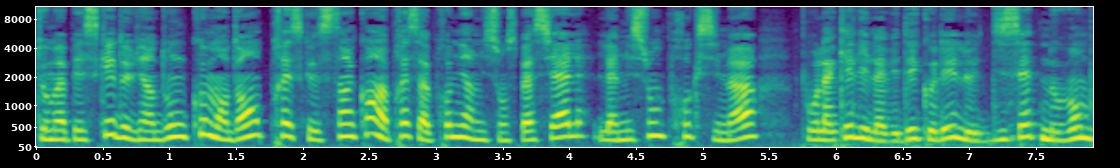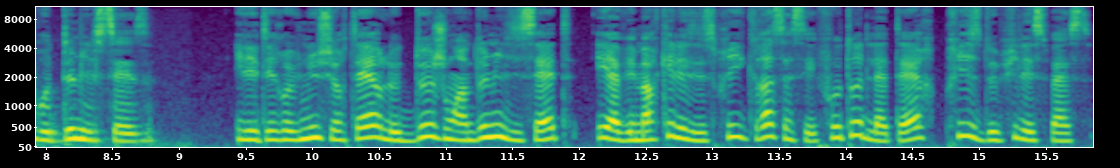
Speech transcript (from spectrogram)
Thomas Pesquet devient donc commandant presque cinq ans après sa première mission spatiale, la mission Proxima, pour laquelle il avait décollé le 17 novembre 2016. Il était revenu sur Terre le 2 juin 2017 et avait marqué les esprits grâce à ses photos de la Terre prises depuis l'espace.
